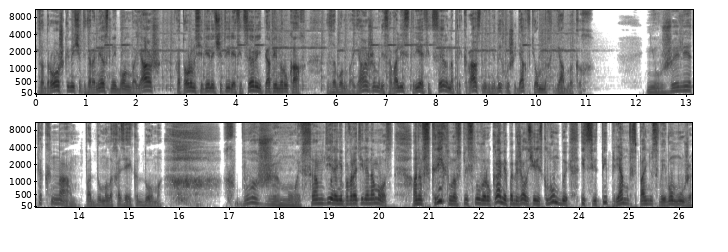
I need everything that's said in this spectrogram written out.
За дрожками четвероместный бон-вояж — котором сидели четыре офицера и пятый на руках. За бонвояжем рисовались три офицера на прекрасных гнедых лошадях в темных яблоках. «Неужели это к нам?» — подумала хозяйка дома. Ах, боже мой, в самом деле они поворотили на мост. Она вскрикнула, всплеснула руками, побежала через клумбы и цветы прямо в спальню своего мужа.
